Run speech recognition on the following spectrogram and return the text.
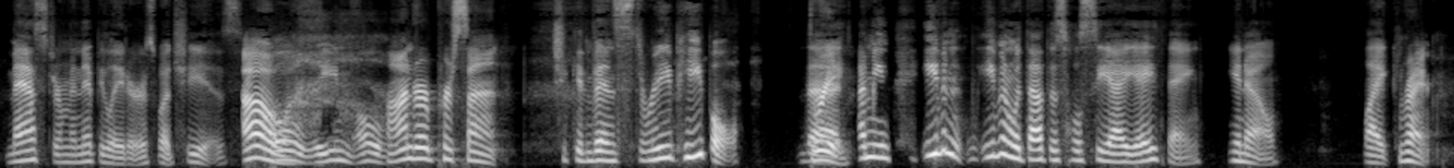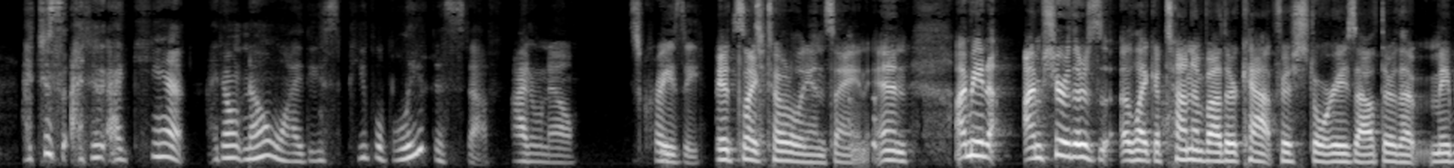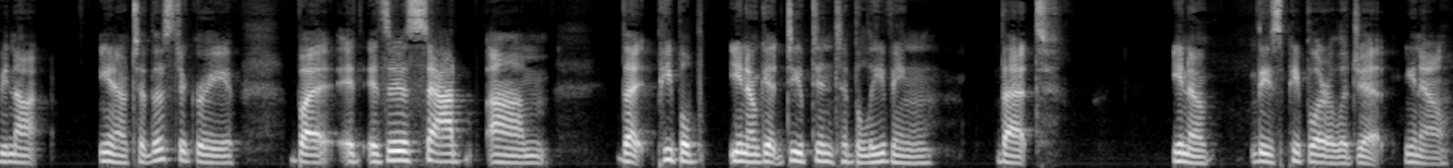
master manipulator is what she is. Oh, holy moly! 100%. She convinced three people. That, Three. I mean, even even without this whole CIA thing, you know, like Right. I just I I can't I don't know why these people believe this stuff. I don't know. It's crazy. It's like totally insane. And I mean, I'm sure there's uh, like a ton of other catfish stories out there that maybe not, you know, to this degree, but it, it is sad um, that people, you know, get duped into believing that, you know, these people are legit, you know,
